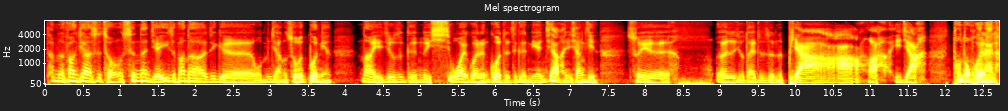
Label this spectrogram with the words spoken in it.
他们的放假是从圣诞节一直放到这个我们讲的所谓过年。那也就是跟那些外国人过的这个年假很相近，所以儿子就带着真的啪啊，一家统统回来了，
